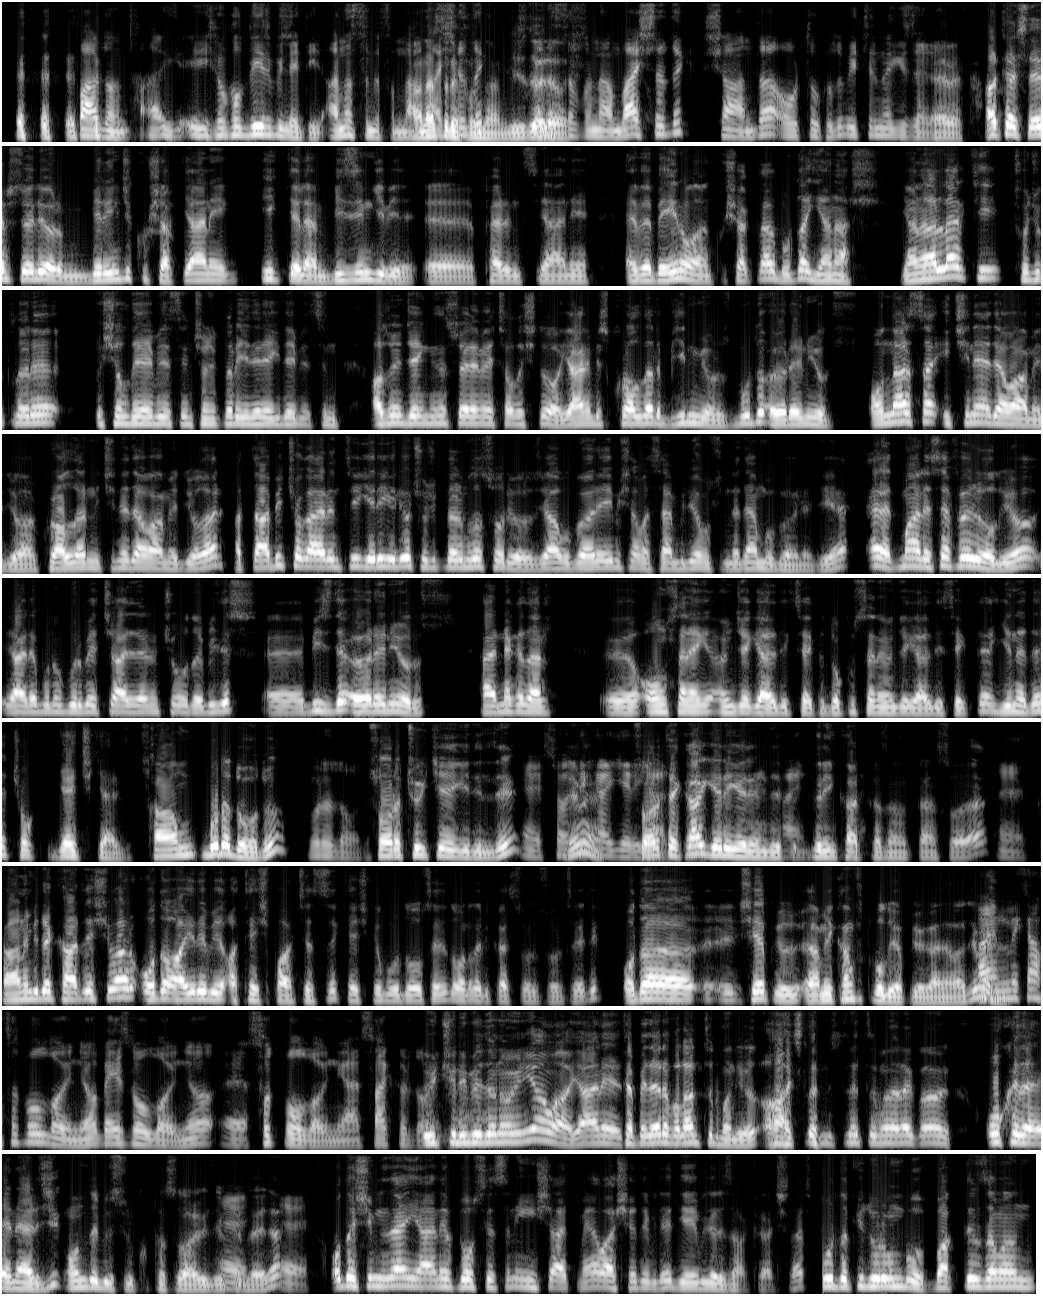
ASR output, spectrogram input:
Pardon ilkokul 1 bile değil ana sınıfından Ana başladık. sınıfından bizde öyle ana var. sınıfından başladık. Şu anda ortaokulu bitirmek üzere. Evet. Arkadaşlar hep söylüyorum. Birinci kuşak yani ilk gelen bizim gibi e, parents yani ebeveyn olan kuşaklar burada yanar. Yanarlar ki çocukları ışıldayabilsin, çocukları ileriye gidebilsin. Az önce Cengiz'in söylemeye çalıştığı o. Yani biz kuralları bilmiyoruz. Burada öğreniyoruz. Onlarsa içine devam ediyorlar. Kuralların içine devam ediyorlar. Hatta birçok ayrıntıyı geri geliyor çocuklarımıza soruyoruz. Ya bu böyleymiş ama sen biliyor musun neden bu böyle diye. Evet maalesef öyle oluyor. Yani bunu gurbetçi ailelerin çoğu da bilir. E, biz de öğreniyoruz. Her ne kadar 10 sene önce geldiksek de 9 sene önce geldiysek de yine de çok geç geldik. Kaan burada doğdu. Burada doğdu. Sonra Türkiye'ye gidildi. Evet, sonra Değil mi? tekrar geri Sonra geldik. tekrar geri gelindi Aynen. Green Card kazandıktan sonra. Evet. Kaan'ın bir de kardeşi var. O da ayrı bir ateş parçası. Keşke burada olsaydı da ona da birkaç soru sorsaydık. O da e, şey yapıyor, Amerikan futbolu yapıyor galiba değil mi? Amerikan futbolu da oynuyor, beyzbol da oynuyor, e, futbol da oynuyor, yani soccer da oynuyor. Üçünü birden oynuyor ama yani tepelere falan tırmanıyor. Ağaçların üstüne tırmanarak falan oynuyor. O kadar enerjik. Onun da bir sürü kupası var bildiğim evet, kadarıyla. evet. O da şimdiden yani DNF dosyasını inşa etmeye başladı bile diyebiliriz arkadaşlar. Buradaki durum bu. Baktığın zaman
